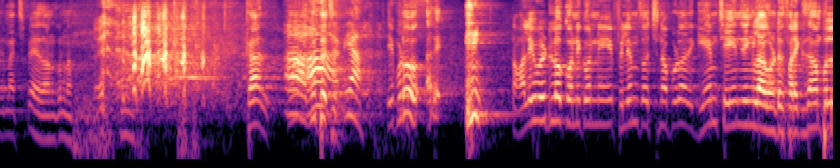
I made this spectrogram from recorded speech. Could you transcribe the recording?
ఇది మర్చిపోయేది అనుకున్నా. కాదు. గుర్తొచ్చింది. ఇప్పుడు అదే టాలీవుడ్లో కొన్ని కొన్ని ఫిలిమ్స్ వచ్చినప్పుడు అది గేమ్ చేంజింగ్ లాగా ఉంటుంది. ఫర్ ఎగ్జాంపుల్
